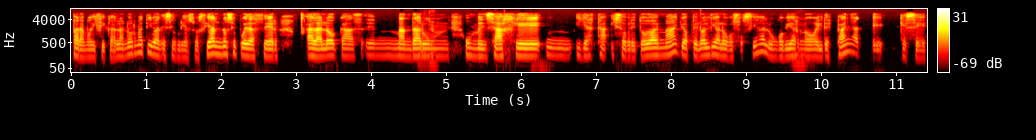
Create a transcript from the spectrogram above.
para modificar la normativa de seguridad social. No se puede hacer a la locas eh, mandar un, mensaje mm, y ya está. Y sobre todo, además, yo apelo al diálogo social. Un gobierno, el de España, que que se,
